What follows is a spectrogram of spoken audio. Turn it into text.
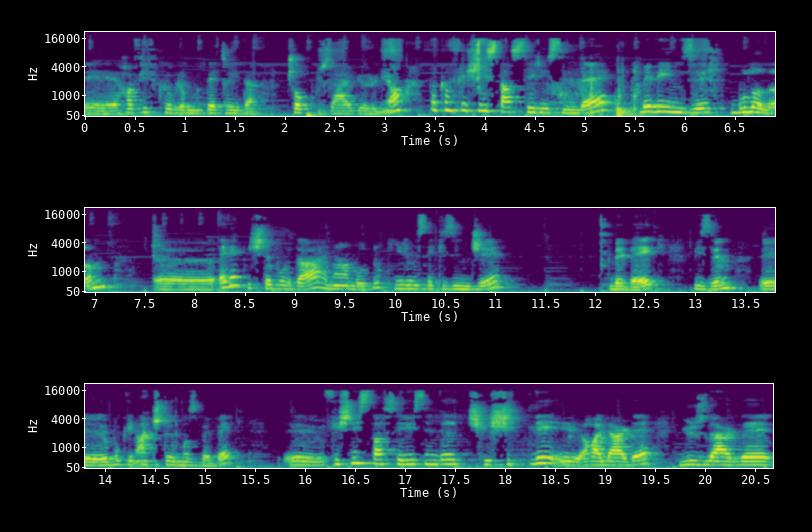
e, hafif kıvrımlı detayı da çok güzel görünüyor. Bakın Fashionistas serisinde bebeğimizi bulalım. E, evet işte burada hemen bulduk. 28. bebek. Bizim e, bugün açtığımız bebek. E, Fashionistas serisinde çeşitli e, hallerde, yüzlerde,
